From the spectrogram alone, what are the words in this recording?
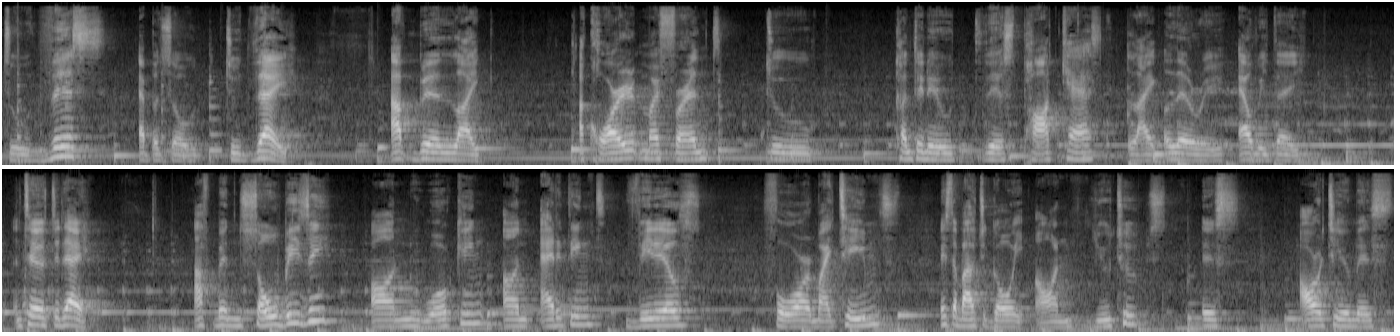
to this episode today. I've been like acquired my friend to continue this podcast like literally every day until today. I've been so busy on working on editing videos for my teams. It's about to go on YouTube. Is our team is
